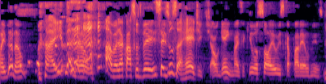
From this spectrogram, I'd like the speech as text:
ainda não. Ainda não. Ah, mas já com o assunto veio vocês usam Reddit? Alguém mais aqui ou só eu e o Escaparelo mesmo?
